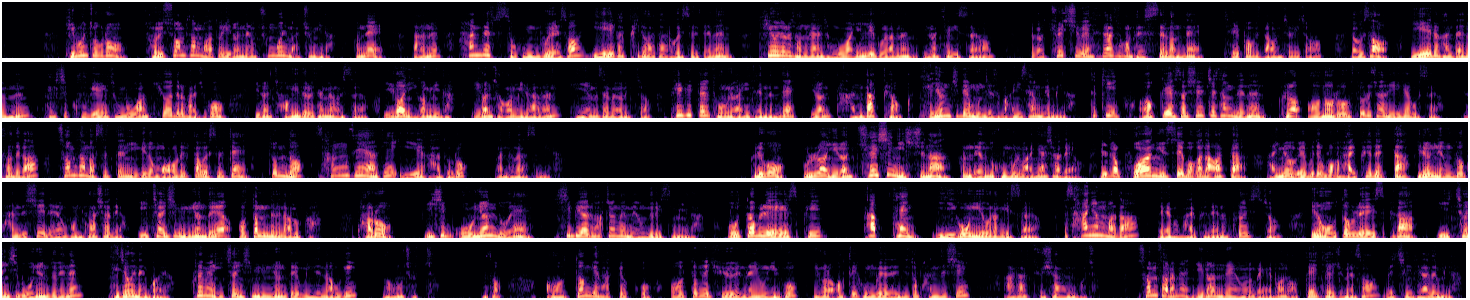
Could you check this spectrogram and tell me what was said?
기본적으로 저희 수험선 봐도 이런 내용 충분히 맞춥니다. 근데 나는 한 데서 공부해서 이해가 필요하다고 했을 때는 키워드를 정리하는 정보관 129라는 이런 책이 있어요. 제가 출시 후에 세달 동안 베스트셀러인데 제이팝에서 나온 책이죠. 여기서 이해를 간단히 돕는 119개의 정보관 키워드를 가지고 이런 정의들을 설명했어요. 이건 이겁니다. 이건 저겁니다라는 개념 설명을 했죠. 필기 때 도움이 많이 됐는데 이런 단답형, 개념지대 문제에서 많이 사용됩니다. 특히 업계에서 실제 상대는 그런 언어로 솔루션을 얘기하고 있어요. 그래서 내가 수험상 봤을 때는 이게 너무 어렵다고 했을 때 좀 더 상세하게 이해 가도록 만들어 놨습니다. 그리고 물론 이런 최신 이슈나 그런 내용도 공부를 많이 하셔야 돼요. 예를 들어 보안 뉴스에 뭐가 나왔다 아니면 외부적으로 뭐가 발표됐다 이런 내용도 반드시 내용 검토하셔야 돼요. 2026년도에 어떤 문제가 나올까? 바로 25년도에 12월에 확정된 내용들이 있습니다. OWASP 탑10 2025란 게 있어요. 4년마다 매번 발표되는 프로젝트죠. 이런 OWASP가 2025년도에는 개정이 된 거예요. 그러면 2026년도에 문제 나오기 너무 좋죠. 그래서 어떤 게 바뀌었고 어떤 게 주요 내용이고 이걸 어떻게 공부해야 되는지도 반드시 알아두셔야 하는 거죠. 수험서라면 이런 내용을 매번 업데이트 해주면서 매칭이 돼야 됩니다.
